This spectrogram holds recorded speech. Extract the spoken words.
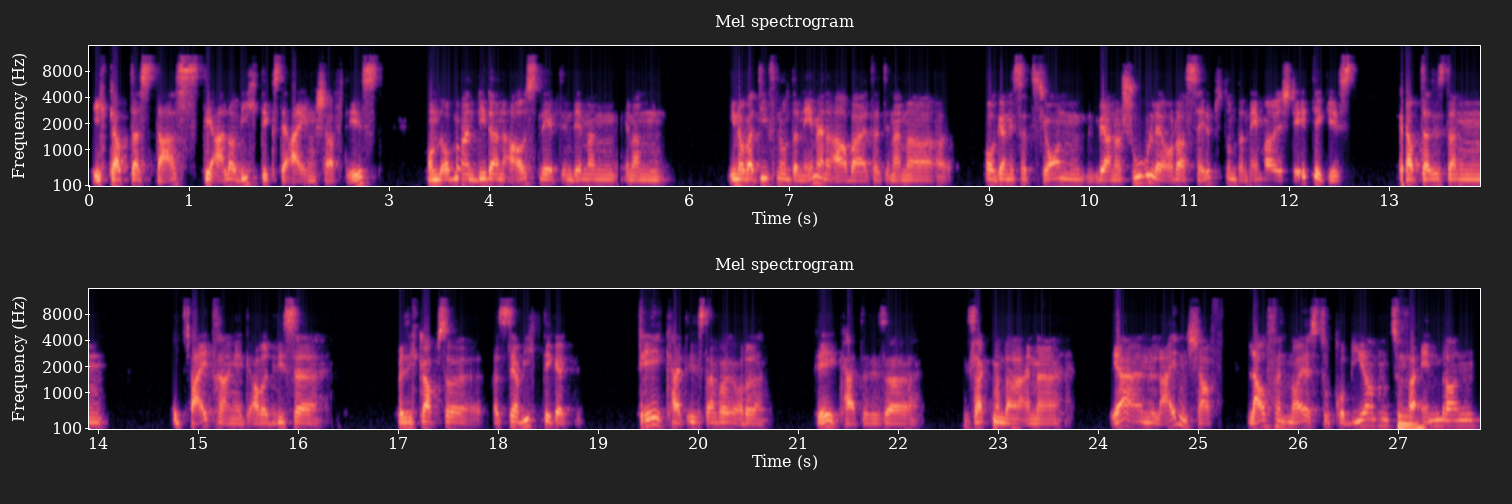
Ich glaube, dass das die allerwichtigste Eigenschaft ist. Und ob man die dann auslebt, indem man in einem innovativen Unternehmen arbeitet, in einer Organisation wie einer Schule oder selbst unternehmerisch tätig ist, ich glaube, das ist dann zweitrangig, aber diese, weil ich glaube, so eine sehr wichtige Fähigkeit ist einfach, oder Fähigkeit, das ist eine, wie sagt man da, eine, ja, eine Leidenschaft, laufend Neues zu probieren, zu mhm. verändern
